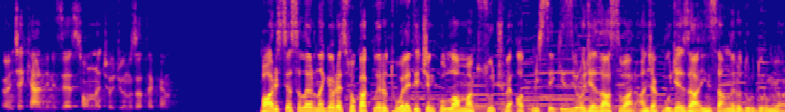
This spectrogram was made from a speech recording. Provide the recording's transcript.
önce kendinize sonra çocuğunuza takın. Paris yasalarına göre sokakları tuvalet için kullanmak suç ve 68 euro cezası var. Ancak bu ceza insanları durdurmuyor.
